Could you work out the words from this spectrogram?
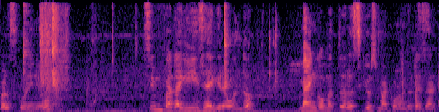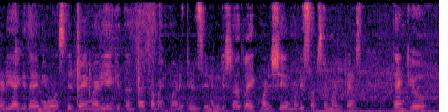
ಬಳಸ್ಕೊಳ್ಳಿ ನೀವು. ಸಿಂಪಲ್ಲಾಗಿ ಈಸಿಯಾಗಿರೋ ಒಂದು ಮ್ಯಾಂಗೋ ಮತ್ತು ರಸ್ಕ್ ಯೂಸ್ ಮಾಡ್ಕೊಂಡು ಒಂದು ಡೆಸರ್ಟ್ ರೆಡಿಯಾಗಿದೆ ನೀವು ಒಂದ್ಸತಿ ಟ್ರೈ ಮಾಡಿ ಹೇಗಿತ್ತಂತ ಕಮೆಂಟ್ ಮಾಡಿ ತಿಳಿಸಿ. ನಿಮ್ಗೆ ಇಷ್ಟ ಲೈಕ್ ಮಾಡಿ ಶೇರ್ ಮಾಡಿ ಸಬ್ಸ್ಕ್ರೈಬ್ ಮಾಡಿ ಫ್ರೆಂಡ್ಸ್ ಥ್ಯಾಂಕ್ ಯು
